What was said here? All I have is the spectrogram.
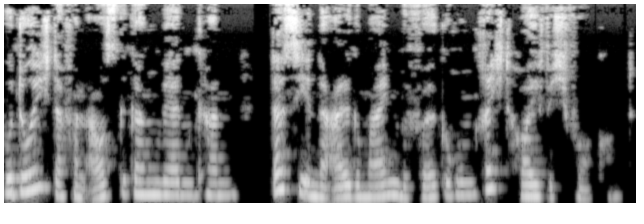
wodurch davon ausgegangen werden kann, dass sie in der allgemeinen Bevölkerung recht häufig vorkommt.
